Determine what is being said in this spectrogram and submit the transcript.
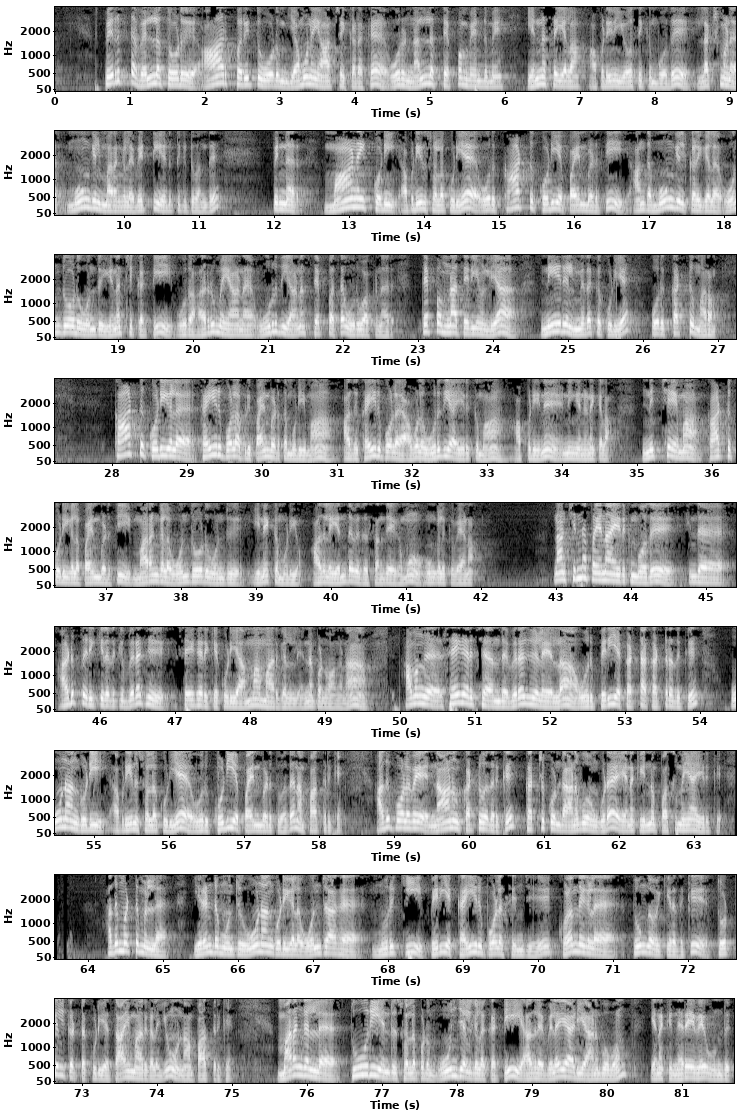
பெருத்த வெள்ளத்தோடு ஆர்ப்பரித்து ஓடும் யமுனை ஆற்றை கடக்க ஒரு நல்ல தெப்பம் வேண்டுமே என்ன செய்யலாம் அப்படின்னு யோசிக்கும்போது லக்ஷ்மணர் மூங்கில் மரங்களை வெட்டி எடுத்துக்கிட்டு வந்து பின்னர் மானை கொடி அப்படின்னு சொல்லக்கூடிய ஒரு காட்டு கொடியை பயன்படுத்தி அந்த மூங்கில் கழிகளை ஒன்றோடு ஒன்று இணைச்சு கட்டி ஒரு அருமையான உறுதியான தெப்பத்தை உருவாக்குனார். தெப்பம்னா தெரியும் இல்லையா? நீரில் மிதக்கக்கூடிய ஒரு கட்டு மரம். காட்டு கொடிகளை கயிறு போல அப்படி பயன்படுத்த முடியுமா? அது கயிறு போல அவ்வளோ உறுதியாக இருக்குமா? அப்படின்னு நீங்கள் நினைக்கலாம். நிச்சயமா காட்டு கொடிகளை பயன்படுத்தி மரங்களை ஒன்றோடு ஒன்று இணைக்க முடியும். அதில் எந்தவித சந்தேகமும் உங்களுக்கு வேணாம். நான் சின்ன பையனாக இருக்கும்போது இந்த அடுப்பு எரிக்கிறதுக்கு விறகு சேகரிக்கக்கூடிய அம்மாமார்கள் என்ன பண்ணுவாங்கன்னா அவங்க சேகரிச்ச அந்த விறகுகளை எல்லாம் ஒரு பெரிய கட்டாக கட்டுறதுக்கு ஊனாங்கொடி அப்படின்னு சொல்லக்கூடிய ஒரு கொடியை பயன்படுத்துவதை நான் பார்த்துருக்கேன். அது போலவே நானும் கட்டுவதற்கு கற்றுக்கொண்ட அனுபவம் கூட எனக்கு இன்னும் பசுமையாக இருக்குது அது மட்டுமல்ல இரண்டு மூன்று ஊனாங்கொடிகளை ஒன்றாக முறுக்கி பெரிய கயிறு போல செஞ்சு குழந்தைகளை தூங்க வைக்கிறதுக்கு தொட்டில் கட்டக்கூடிய தாய்மார்களையும் நான் பார்த்துருக்கேன். மரங்களில் தூரி என்று சொல்லப்படும் ஊஞ்சல்களை கட்டி அதில் விளையாடிய அனுபவம் எனக்கு நிறையவே உண்டு.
